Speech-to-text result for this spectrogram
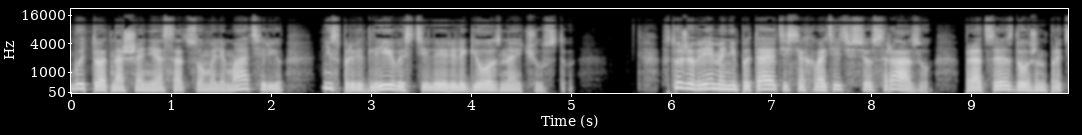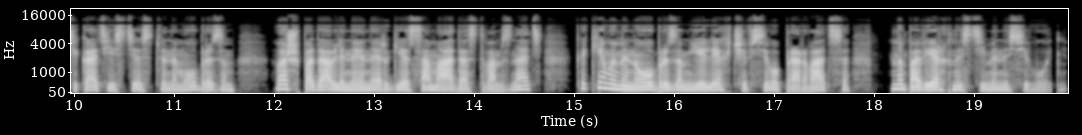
будь то отношения с отцом или матерью, несправедливость или религиозное чувство. В то же время не пытайтесь охватить все сразу, процесс должен протекать естественным образом, ваша подавленная энергия сама даст вам знать, каким именно образом ей легче всего прорваться на поверхность именно сегодня.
